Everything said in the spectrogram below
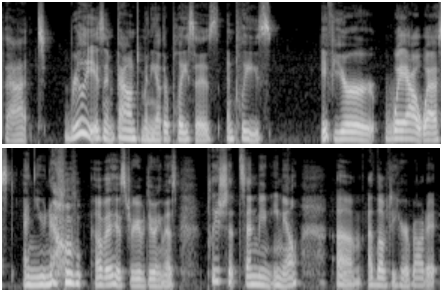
that really isn't found many other places, and please, if you're way out west and you know of a history of doing this, please send me an email. Um, I'd love to hear about it.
